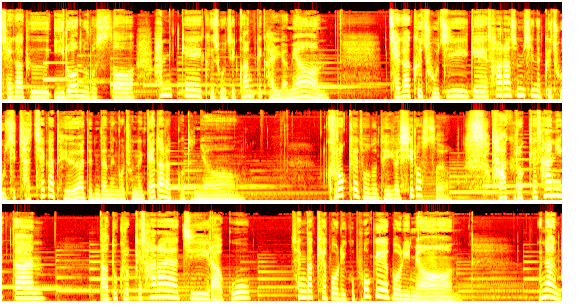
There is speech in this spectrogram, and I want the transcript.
제가 그 일원으로서 함께 그 조직과 함께 가려면 제가 그 조직에 살아 숨쉬는 그 조직 자체가 되어야 된다는 걸 저는 깨달았거든요. 그렇게 저는 되기가 싫었어요. 다 그렇게 사니까 나도 그렇게 살아야지라고 생각해버리고 포기해버리면 그냥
